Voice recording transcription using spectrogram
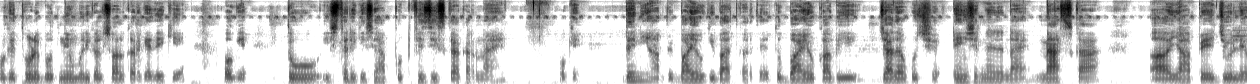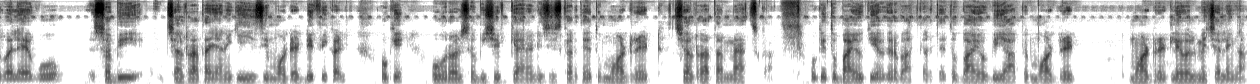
ओके थोड़े बहुत न्यूमरिकल सॉल्व करके देखिए। ओके तो इस तरीके से आपको फिज़िक्स का करना है ओके देन यहाँ पे बायो की बात करते हैं तो बायो का भी ज़्यादा कुछ टेंशन नहीं लेना है। मैथ्स का यहाँ पे जो लेवल है, वो सभी चल रहा था, यानी कि easy moderate difficult okay overall सभी शिफ्ट का एनालिसिस करते हैं तो मॉडरेट चल रहा था मैथ्स का ओके तो बायो की अगर बात करते हैं तो बायो भी यहाँ पे मॉडरेट मॉडरेट लेवल में चलेगा।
